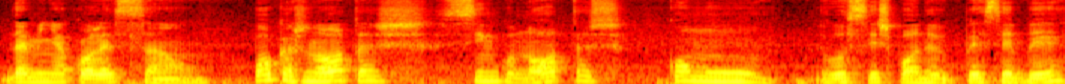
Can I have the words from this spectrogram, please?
da minha coleção. Poucas notas, cinco notas, como vocês podem perceber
